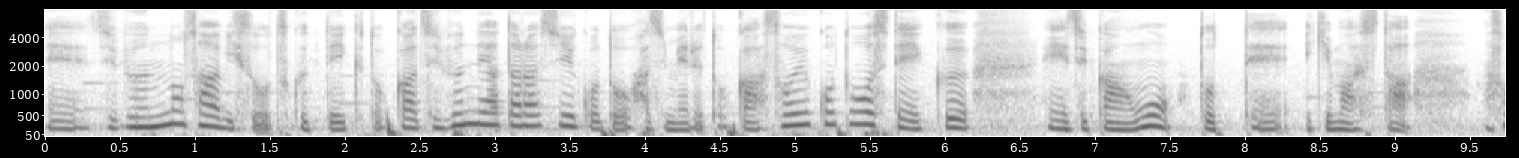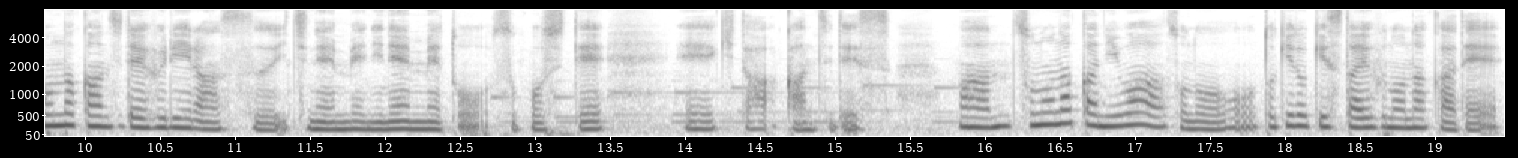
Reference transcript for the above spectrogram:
えー、自分のサービスを作っていくとか自分で新しいことを始めるとかそういうことをしていく、えー、時間をとっていきました。そんな感じでフリーランス1年目2年目と過ごしてき、た感じです。まあ、その中にはその時々スタイフの中で、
